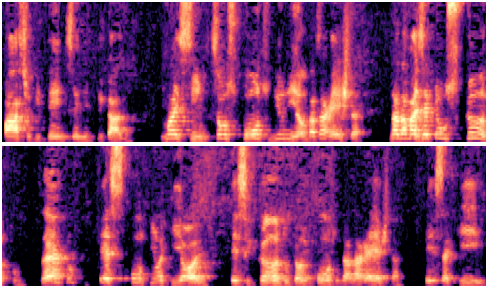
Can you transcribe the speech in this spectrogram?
fácil que tem de ser identificado. Mas sim, são os pontos de união das arestas. Nada mais é que os cantos, certo? Esse pontinho aqui, olha, esse canto que é o encontro das arestas. Esse aqui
